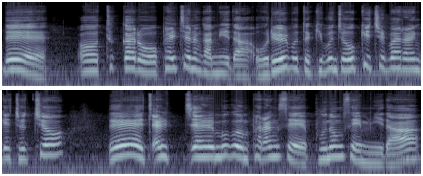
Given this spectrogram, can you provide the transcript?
네, 어, 특가로 8,000원 갑니다. 월요일부터 기분 좋게 출발하는 게 좋죠? 네, 짤짤 묵은 파랑새, 분홍새입니다.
